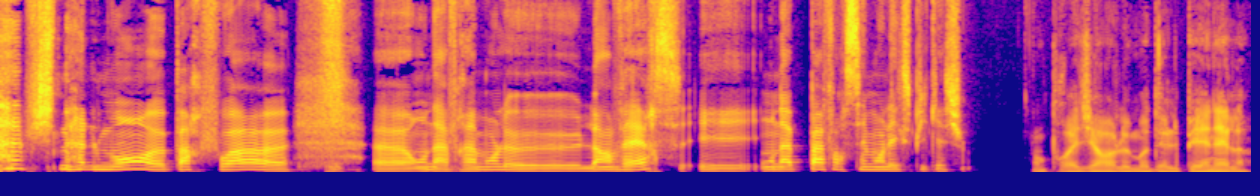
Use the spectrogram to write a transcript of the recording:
finalement, parfois, on a vraiment l'inverse et on n'a pas forcément l'explication. On pourrait dire le modèle PNL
